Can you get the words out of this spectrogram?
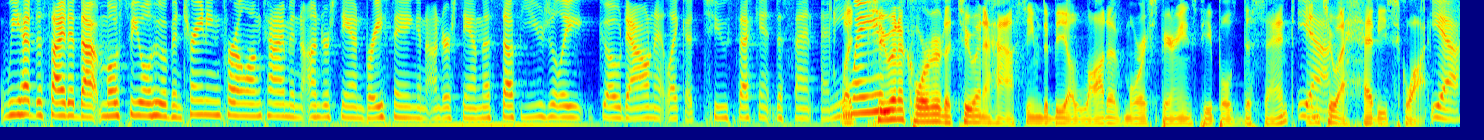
we had decided that most people who have been training for a long time and understand bracing and understand this stuff usually go down at like a two second descent anyways. Like two and a quarter to two and a half seem to be a lot of more experienced people's descent Yeah. into a heavy squat. yeah,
